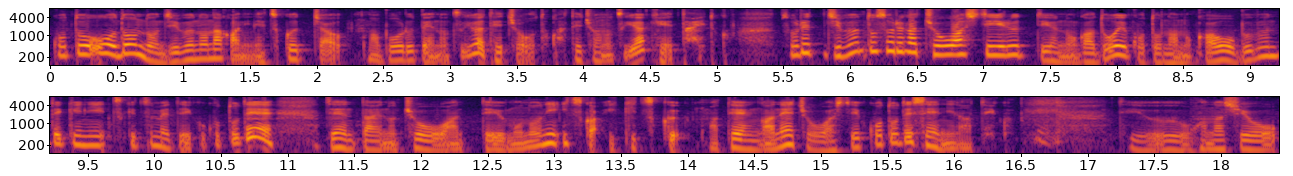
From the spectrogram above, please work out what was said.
ことをどんどん自分の中にね、作っちゃう。まあ、ボールペンの次は手帳とか、手帳の次は携帯とか。それ、自分とそれが調和しているっていうのがどういうことなのかを部分的に突き詰めていくことで、全体の調和っていうものにいつか行き着く。まあ、点がね、調和していくことで線になっていく。っていうお話を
